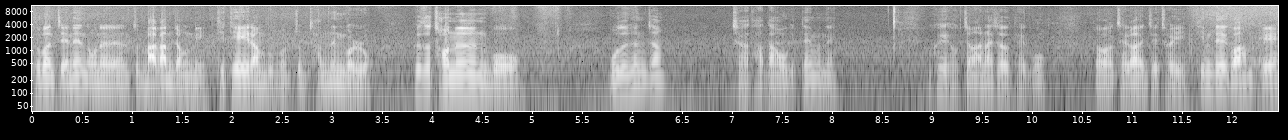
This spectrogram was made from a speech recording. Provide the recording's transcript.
두 번째는 오늘은 좀 마감 정리 디테일한 부분 좀 잡는 걸로. 그래서 저는 뭐 모든 현장 제가 다 나오기 때문에 크게 걱정 안 하셔도 되고 어, 제가 이제 저희 팀들과 함께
